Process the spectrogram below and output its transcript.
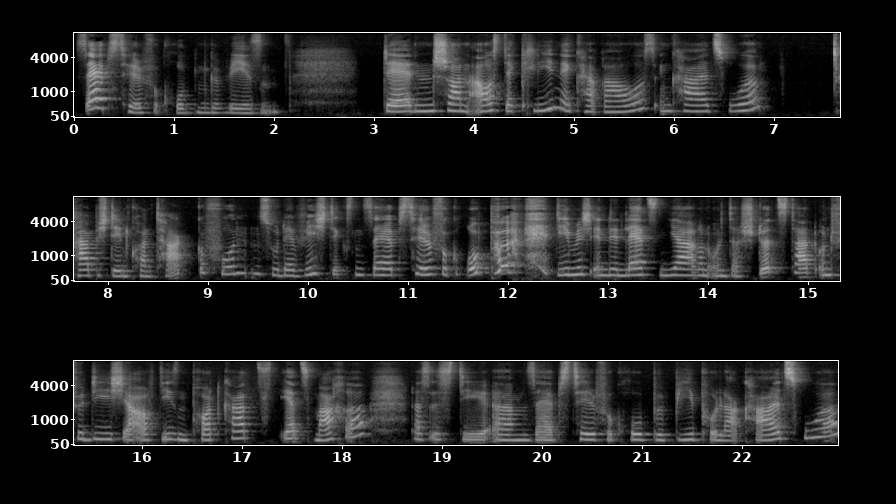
Selbsthilfegruppen gewesen. Denn schon aus der Klinik heraus in Karlsruhe habe ich den Kontakt gefunden zu der wichtigsten Selbsthilfegruppe, die mich in den letzten Jahren unterstützt hat und für die ich ja auch diesen Podcast jetzt mache. Das ist die ähm, Selbsthilfegruppe Bipolar Karlsruhe.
